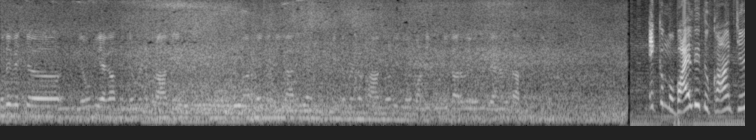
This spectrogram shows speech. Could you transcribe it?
ਉਹਦੇ ਵਿੱਚ ਜੋ ਵੀ ਹੈਗਾ ਫਿੰਗਰਪ੍ਰਿੰਟ ਕਰਾ ਕੇ ਕਾਰਵਾਈ ਕੀਤੀ ਜਾ ਰਹੀ ਹੈ। ਫਿੰਗਰਪ੍ਰਿੰਟ ਉਠਾ ਕੇ ਉਹਦੀ ਜੋ ਬਣਦੀ ਪੂਰੀ ਕਾਰਵਾਈ ਉਹਦੀ ਬਿਆਨ ਕਰ ਦਿੱਤੀ ਇੱਕ ਮੋਬਾਈਲ ਦੀ ਦੁਕਾਨ 'ਚ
